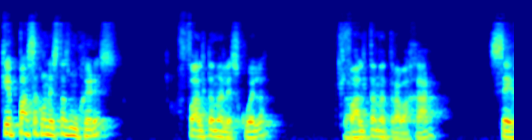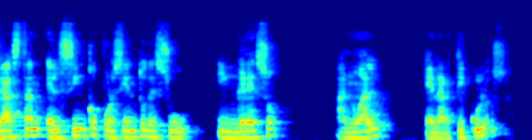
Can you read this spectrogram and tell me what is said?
¿Qué pasa con estas mujeres? Faltan a la escuela, Claro. faltan a trabajar, se gastan el 5% de su ingreso anual en artículos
